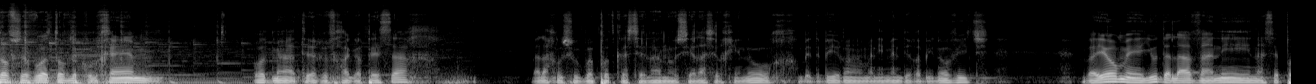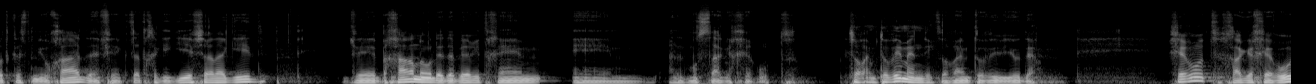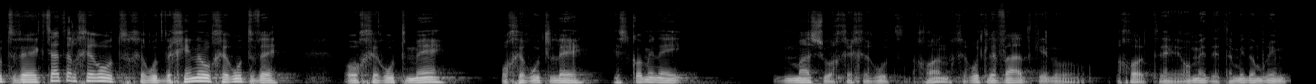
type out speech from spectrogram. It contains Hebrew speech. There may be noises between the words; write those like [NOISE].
סוף שבוע טוב לכולכם. עוד מעט ערב חג הפסח, ואנחנו שוב בפודקאסט שלנו, שאלה של חינוך, בית בירם, אני מנדי רבינוביץ'. והיום אה, יהודה להב ואני נעשה פודקאסט מיוחד, קצת חגיגי אפשר להגיד, ובחרנו לדבר איתכם אה, על מושג החירות. צהריים טובים, מנדי. צהריים טובים, יהודה. חירות, חג החירות, וקצת על חירות, חירות וחינוך, חירות ו, או חירות מ, או חירות ל, יש כל מיני משהו אחרי חירות, נכון? חירות לבד, כאילו, פחות אה, עומדת. תמיד אומרים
